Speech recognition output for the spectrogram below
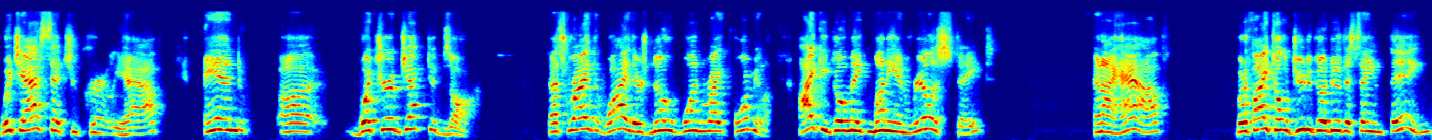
which assets you currently have, and uh, what your objectives are. That's right. Why there's no one right formula. I could go make money in real estate, and I have, But if I told you to go do the same thing,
